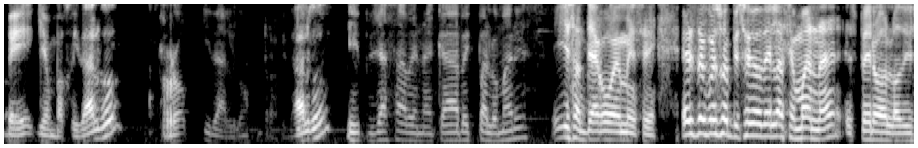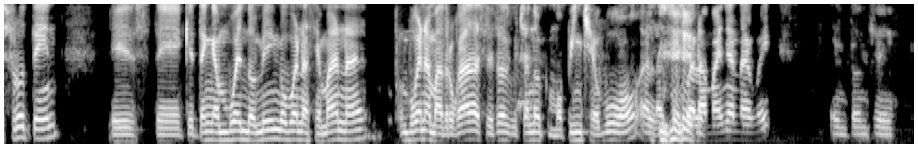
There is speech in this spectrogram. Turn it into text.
RWB-Hidalgo. Rob Hidalgo. Hidalgo. Y pues ya saben, acá Beck Palomares. Y Santiago MC. Este fue su episodio de la semana. Espero lo disfruten. Este, que tengan buen domingo, buena semana, buena madrugada si lo estás escuchando como pinche búho a las 5 de la mañana, güey. Entonces.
